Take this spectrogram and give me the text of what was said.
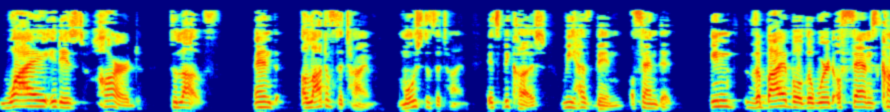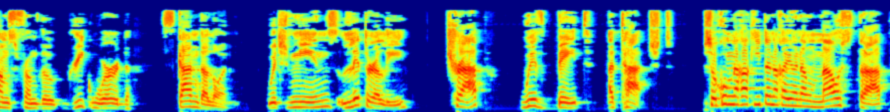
why it is hard to love. And a lot of the time, most of the time, it's because we have been offended. In the Bible, the word offense comes from the Greek word skandalon, which means literally trap with bait attached. So kung nakakita na kayo ng mouse trap,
